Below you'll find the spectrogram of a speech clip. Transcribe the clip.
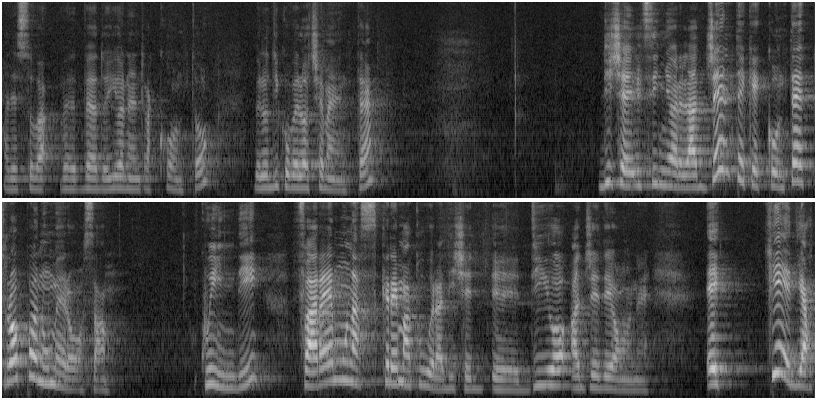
adesso va, vedo io nel racconto, ve lo dico velocemente, dice il Signore, la gente che con te è troppo numerosa, quindi faremo una scrematura, dice eh, Dio a Gedeone, e chiedi a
